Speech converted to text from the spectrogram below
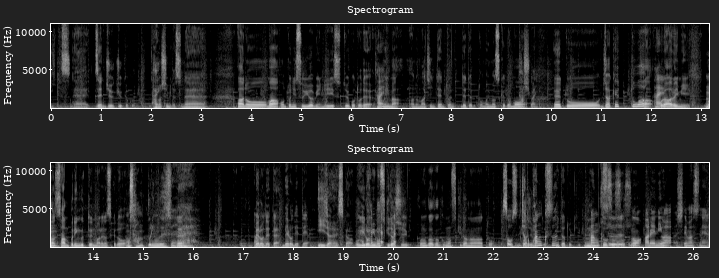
いいですね。全19曲。楽しみですね、あのまあ本当に水曜日にリリースということで、はい。今あの街に店頭に出てると思いますけども確かに。えっ、とジャケットは、はい。これある意味、まあ、うん。サンプリングっていうのもあれですけど、もうサンプリングですね。ねベロ出て。ベロ出て。いいじゃないですか。僕色味も好きだし この画角も好きだなとそうですね。ちょっとパンクス？見た時、パンクスそのあれにはしてますね。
